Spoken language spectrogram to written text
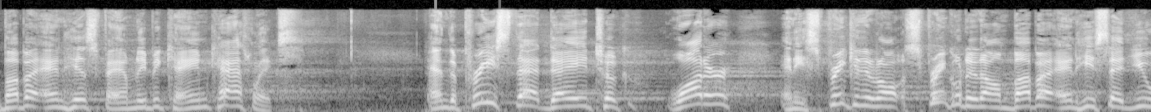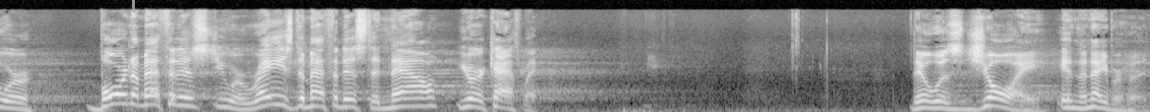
Bubba and his family became Catholics. And the priest that day took water and he sprinkled it on, sprinkled it on Bubba and he said, You were born a Methodist, you were raised a Methodist, and now you're a Catholic. There was joy in the neighborhood.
